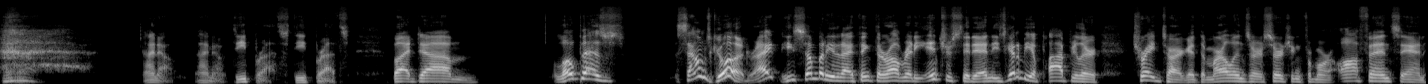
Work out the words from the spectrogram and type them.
I know, I know. Deep breaths, deep breaths. But um, Lopez sounds good, right? He's somebody that I think they're already interested in. He's going to be a popular trade target. The Marlins are searching for more offense and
